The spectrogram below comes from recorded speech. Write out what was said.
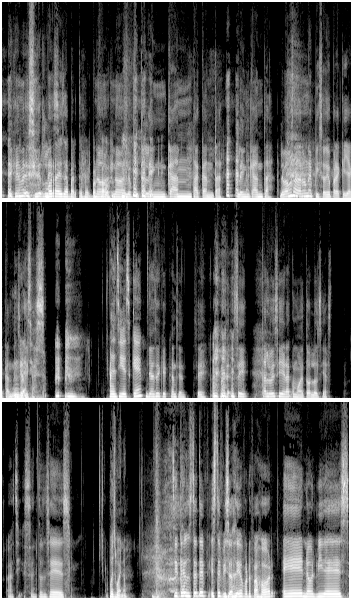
Déjenme decirles. Borra esa parte, Fer, por favor. No, a Lupita le encanta cantar. Le encanta. Le vamos a dar un episodio para que ella cante. Gracias. Así es que. Ya sé qué canción. Sí. sí. Tal vez sí era como de todos los días. Así es. Entonces, pues bueno. Si te gustó este, este episodio, por favor, eh, no olvides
